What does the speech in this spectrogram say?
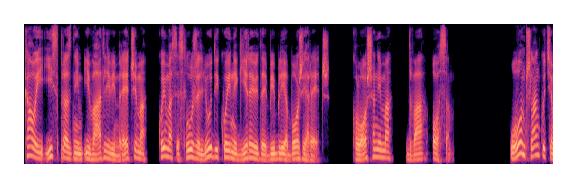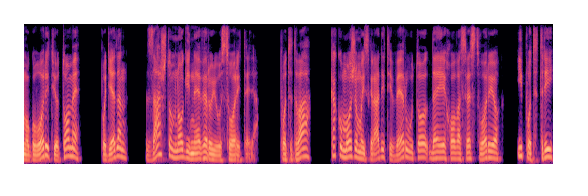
kao i ispraznim i varljivim rečima kojima se služe ljudi koji negiraju da je Biblija Božja reč. Kološanima 2.8. U ovom članku ćemo govoriti o tome, pod jedan, zašto mnogi ne veruju u stvoritelja, pod dva, kako možemo izgraditi veru u to da je Jehova sve stvorio i pod tri,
